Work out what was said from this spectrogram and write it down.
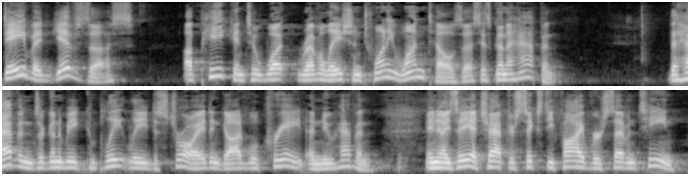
David gives us a peek into what Revelation 21 tells us is going to happen. The heavens are going to be completely destroyed and God will create a new heaven. In Isaiah chapter 65 verse 17,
